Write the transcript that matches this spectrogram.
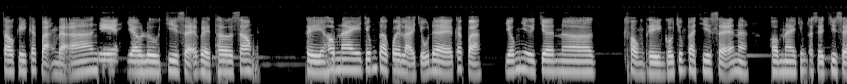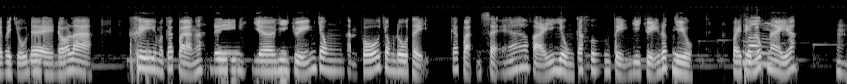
Sau khi các bạn đã nghe giao lưu chia sẻ về thơ xong thì hôm nay chúng ta quay lại chủ đề các bạn. Giống như trên uh, phòng thiền của chúng ta chia sẻ nè hôm nay chúng ta sẽ chia sẻ về chủ đề đó là khi mà các bạn á, đi uh, di chuyển trong thành phố trong đô thị các bạn sẽ phải dùng các phương tiện di chuyển rất nhiều. Vậy thì vâng. lúc này á ừ,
